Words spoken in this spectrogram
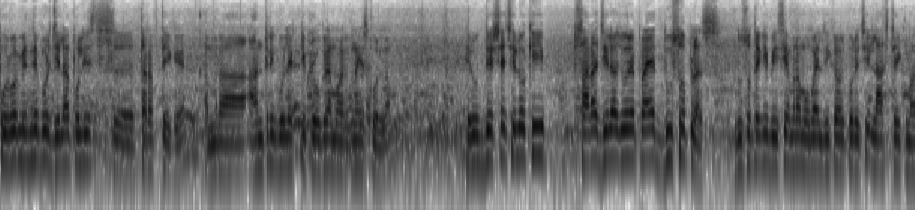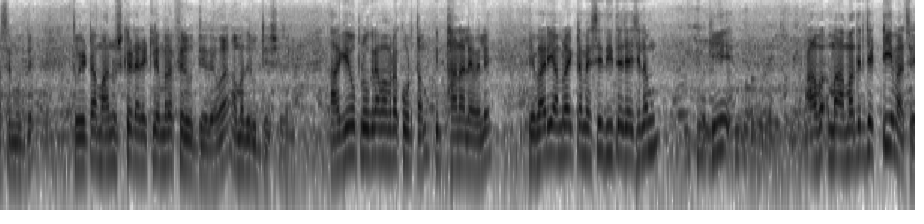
পূর্ব মেদিনীপুর জেলা পুলিশ তরফ থেকে আমরা আন্তরিক বলে একটি প্রোগ্রাম অর্গানাইজ করলাম। এর উদ্দেশ্য ছিল কি সারা জেলা জুড়ে প্রায় দুশো প্লাস দুশো থেকে বেশি আমরা মোবাইল রিকভার করেছি লাস্ট এক মাসের মধ্যে। তো এটা মানুষকে ডাইরেক্টলি আমরা ফেরত দিয়ে দেওয়া আমাদের উদ্দেশ্য ছিল। আগেও প্রোগ্রাম আমরা করতাম, কিন্তু থানা লেভেলে এবারই আমরা একটা মেসেজ দিতে চাইছিলাম কি আমাদের যে টিম আছে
